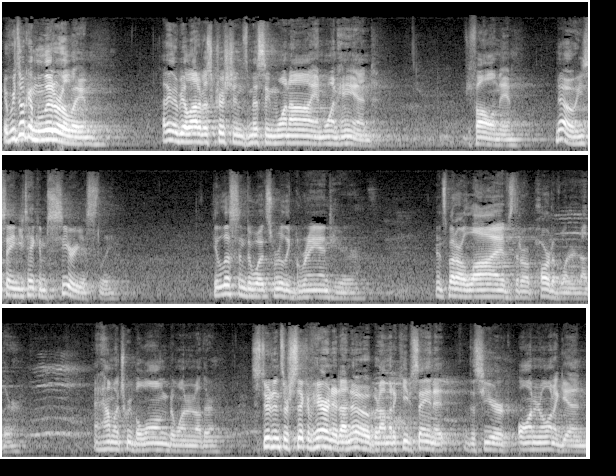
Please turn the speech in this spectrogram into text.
If we took him literally, I think there'd be a lot of us Christians missing one eye and one hand. If you follow me? No, he's saying you take him seriously. You listen to what's really grand here. And it's about our lives that are a part of one another and how much we belong to one another. Students are sick of hearing it, I know, but I'm going to keep saying it this year on and on again.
